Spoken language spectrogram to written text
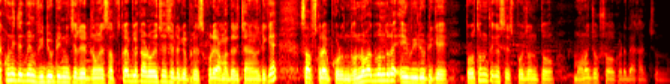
এখনই দেখবেন ভিডিওটির নিচে রেড রঙের সাবস্ক্রাইব লেখা রয়েছে, সেটাকে প্রেস করে আমাদের চ্যানেলটিকে সাবস্ক্রাইব করুন। ধন্যবাদ বন্ধুরা, এই ভিডিওটিকে প্রথম থেকে শেষ পর্যন্ত মনোযোগ সহকারে দেখার জন্য।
